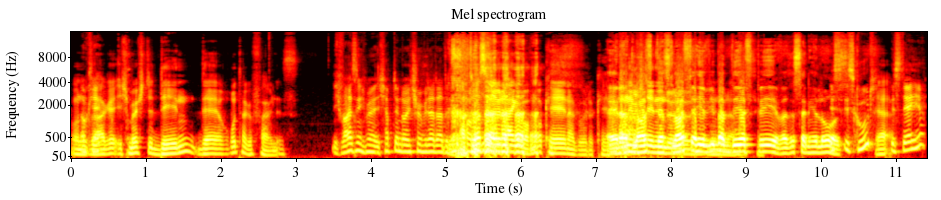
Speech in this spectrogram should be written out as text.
und okay. sage, ich möchte den, der runtergefallen ist. Ich weiß nicht mehr, ich habe den doch jetzt schon wieder da drin. Ach, du hast ihn da wieder reingeworfen. Okay, na gut, okay. Ey, das, läuft, das läuft, ja hier wie beim DFB. Was ist denn hier los? Ist, ist gut? Ja. Ist der hier?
